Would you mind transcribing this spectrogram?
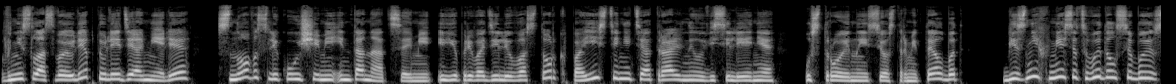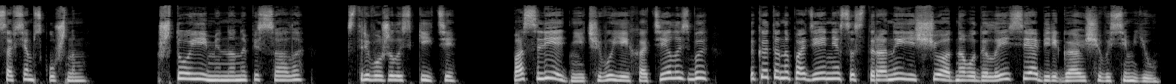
внесла свою лепту леди Амелия, снова с ликующими интонациями. Ее приводили в восторг поистине театральные увеселения, устроенные сестрами Телбот. Без них месяц выдался бы совсем скучным. «Что именно написала?» – встревожилась Кити. Последнее, чего ей хотелось бы, так это нападение со стороны еще одного Делейси, оберегающего семью.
